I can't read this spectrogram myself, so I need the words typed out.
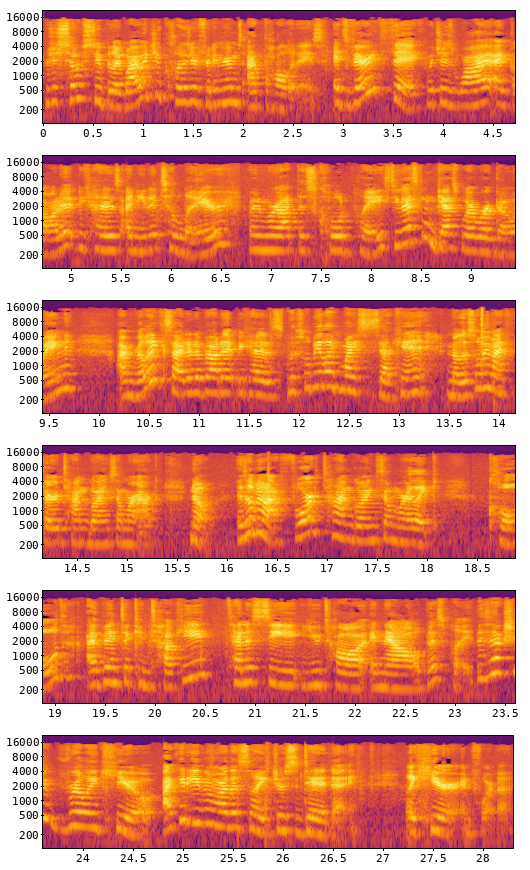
which is so stupid. Like why would you close your fitting rooms at the holidays? It's very thick, which is why I got it because I needed to layer when we're at this cold place. You guys can guess where we're going. I'm really excited about it because this will be like my second, no, this will be my third time going somewhere. No, this will be my fourth time going somewhere like cold. I've been to Kentucky, Tennessee, Utah, and now this place. This is actually really cute. I could even wear this like just day to day, like here in Florida.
